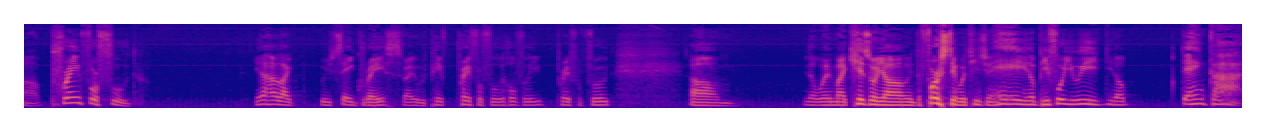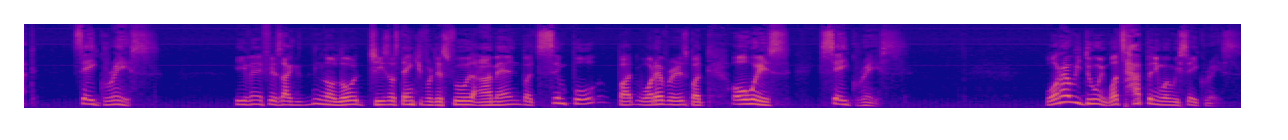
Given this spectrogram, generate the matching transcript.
Uh, praying for food. You know how like we say grace, right? We pay, pray for food, hopefully pray for food. Um, you know, when my kids were young, the first thing we're teaching, hey, you know, before you eat, you know, thank God, say grace. Even if it's like, you know, Lord Jesus, thank you for this food, amen. But simple, but whatever it is, but always say grace. What are we doing? What's happening when we say grace?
